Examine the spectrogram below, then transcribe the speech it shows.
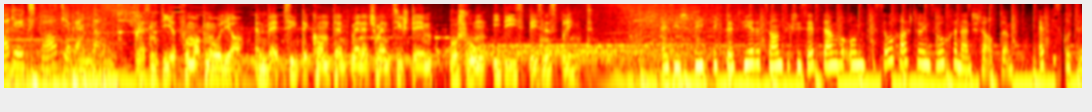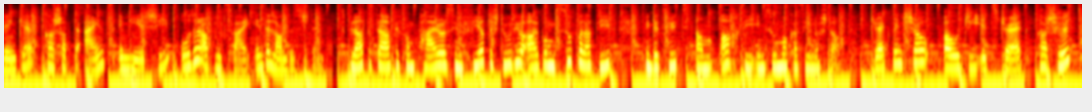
Radio X Party Agenda. Präsentiert von Magnolia, ein Webseite-Content-Management-System, das Schwung in dein Business bringt. Es ist Freitag, der 24. September und so kannst du ins Wochenende starten. Etwas gut trinken kannst du ab der 1 im Hirschi oder ab dem 2 in der Landesstelle. Die Plattentafel von Pyros im vierten Studioalbum Superlativ findet heute am 8. im Sommercasino statt. Dragwind Show OG It's Drag kannst du heute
